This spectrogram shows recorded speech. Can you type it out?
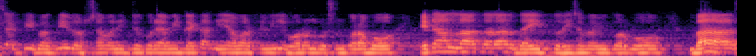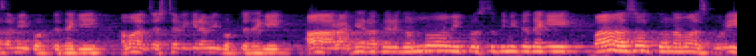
চাকরি বাকরি, ব্যবসা বাণিজ্য করে আমি টাকা দিয়ে আমার ফ্যামিলি ভরণ পোষণ করাবো। এটা আল্লাহ তালার দায়িত্ব হিসাবে আমি করব। বাস, আমি করতে থাকি। আমার চেষ্টা বিক্রি আমি করতে থাকি। আর আখেরাতের জন্য আমি প্রস্তুতি নিতে থাকি। পাঁচ ওয়াক্ত নামাজ পড়ি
